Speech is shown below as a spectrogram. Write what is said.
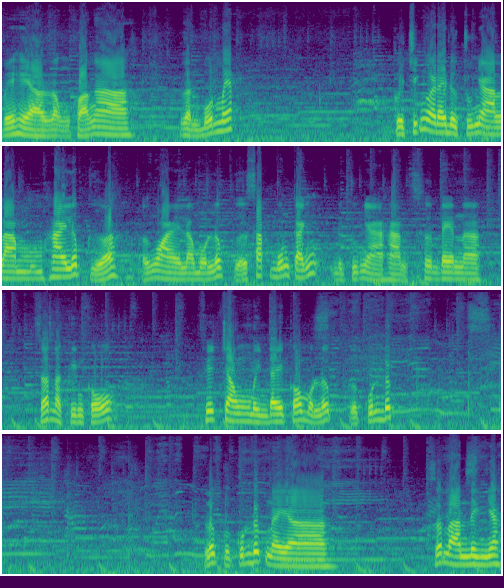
vỉa hè rộng khoảng gần 4 mét. Cửa chính ngoài đây được chủ nhà làm hai lớp cửa. Ở ngoài là một lớp cửa sắt bốn cánh được chủ nhà hàn sơn đen rất là kiên cố. Phía trong mình đây có một lớp cửa cuốn đức. Lớp cửa cuốn đức này à, rất là an ninh nhá.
